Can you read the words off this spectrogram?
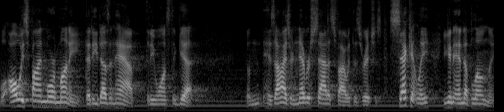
will always find more money that he doesn't have, that he wants to get. His eyes are never satisfied with his riches. Secondly, you're going to end up lonely.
